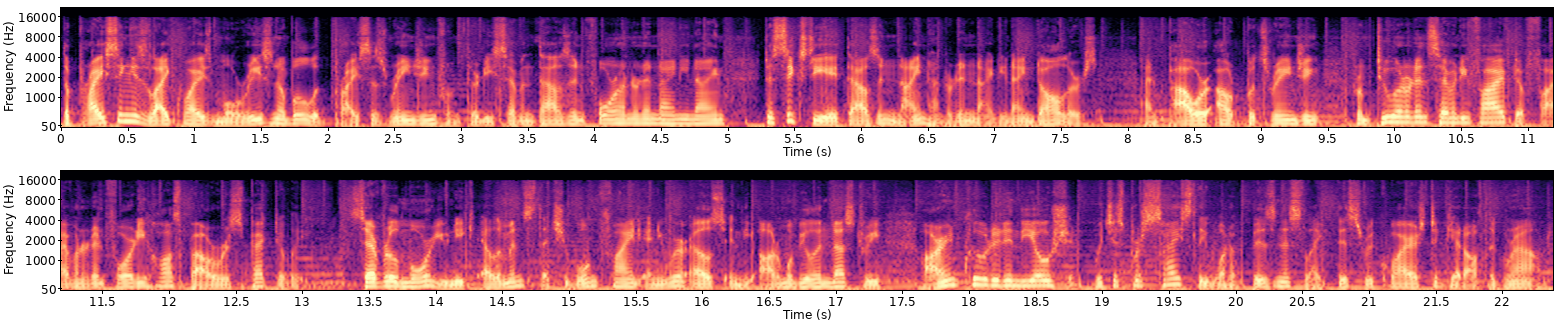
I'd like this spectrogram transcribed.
The pricing is likewise more reasonable with prices ranging from 37,499 to $68,999 and power outputs ranging from 275 to 540 horsepower respectively. Several more unique elements that you won't find anywhere else in the automobile industry are included in the Ocean, which is precisely what a business like this requires to get off the ground.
